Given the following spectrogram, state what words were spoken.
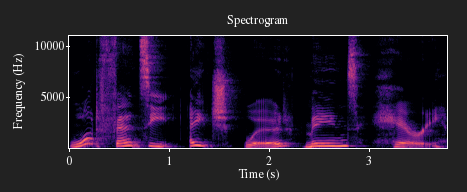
What fancy H word means hairy?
